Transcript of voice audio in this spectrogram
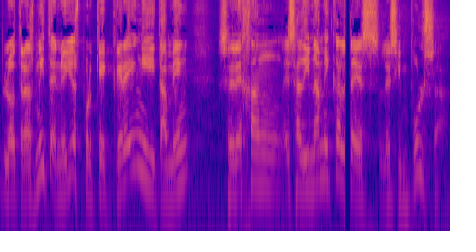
lo transmiten ellos porque creen y también se dejan, esa dinámica les, les impulsa.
